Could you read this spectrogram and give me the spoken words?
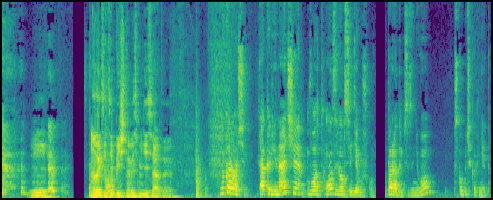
Ну, эти типичные 80-е. Ну, короче, так или иначе, вот, он завел себе девушку. Порадуемся за него, в скобочках нет.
